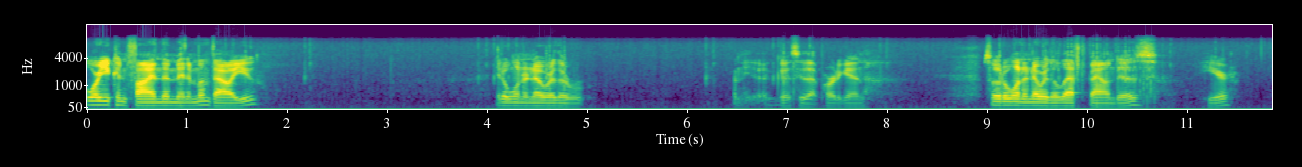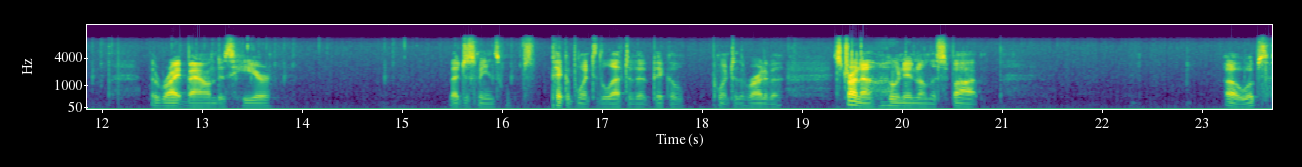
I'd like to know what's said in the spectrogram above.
Or you can find the minimum value. It'll want to know where the... I need to go through that part again. So it'll want to know where the left bound is. Here. The right bound is here. That just means pick a point to the left of it, pick a point to the right of it. It's trying to hone in on the spot. Oh, whoops.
